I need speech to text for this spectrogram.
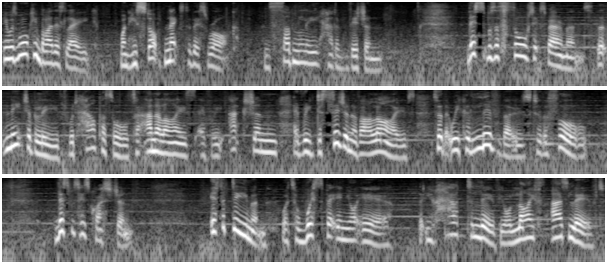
He was walking by this lake when he stopped next to this rock and suddenly had a vision. This was a thought experiment that Nietzsche believed would help us all to analyse every action, every decision of our lives, so that we could live those to the full. This was his question. If a demon were to whisper in your ear that you had to live your life as lived,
